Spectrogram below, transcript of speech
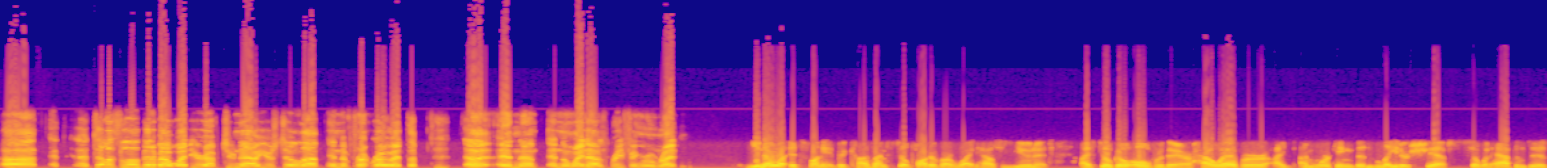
Uh, uh, tell us a little bit about what you're up to now. You're still uh, in the front row at the uh, in uh, in the White House briefing room, right? You know what? It's funny because I'm still part of our White House unit. I still go over there. However, I, I'm working the later shifts. So what happens is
